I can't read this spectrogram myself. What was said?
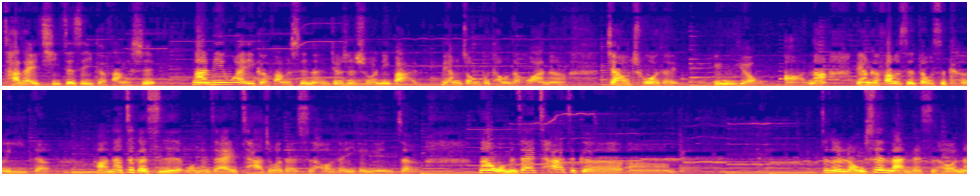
插在一起，这是一个方式。那另外一个方式呢，就是说你把两种不同的花呢交错的运用啊，那两个方式都是可以的。好，那这个是我们在插座的时候的一个原则。那我们在插这个呃这个龙胜兰的时候呢，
